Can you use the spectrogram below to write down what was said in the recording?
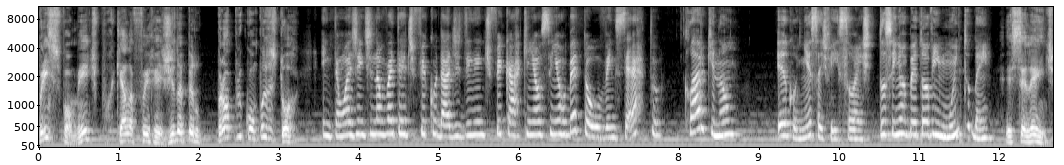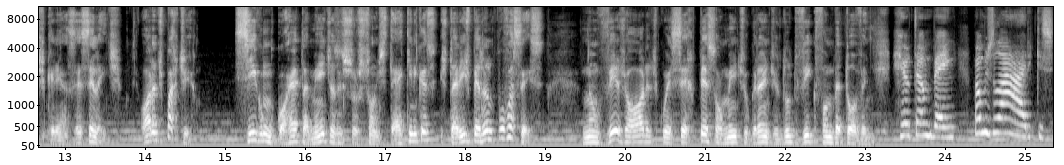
Principalmente porque ela foi regida pelo próprio compositor. Então a gente não vai ter dificuldade de identificar quem é o Sr. Beethoven, certo? Claro que não. Eu conheço as feições do Sr. Beethoven muito bem. Excelente, criança, excelente. Hora de partir. Sigam corretamente as instruções técnicas, estarei esperando por vocês. Não vejo a hora de conhecer pessoalmente o grande Ludwig von Beethoven. Eu também. Vamos lá, Arix.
